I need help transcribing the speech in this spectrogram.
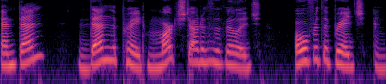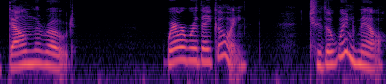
And then, then the parade marched out of the village, over the bridge, and down the road. Where were they going? To the windmill.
